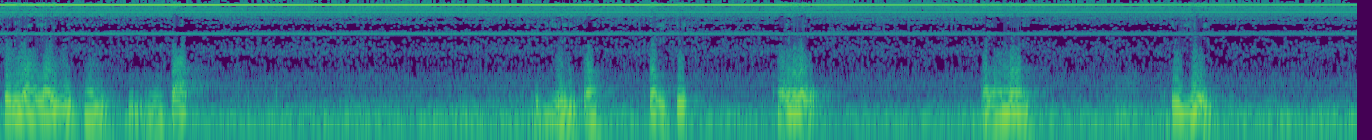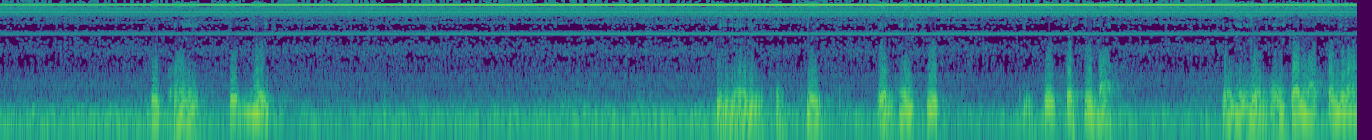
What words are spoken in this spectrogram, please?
เป็นอย่างไรอีกท่านจักยิ่งก็ความสุขของโลกแต่ละนั่งคือยิ่งสุขขังสุขยิ่งสิ่งเหล่านี้ก็คือเรื่องของจิต ฏิบัติแต่มันเรื่องของสำรับสำล่า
